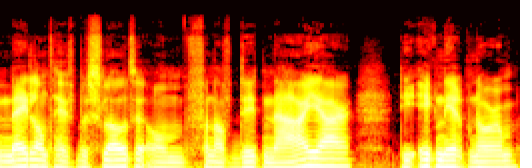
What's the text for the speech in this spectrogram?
Nederland heeft besloten om vanaf dit najaar die ICNIRP-norm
